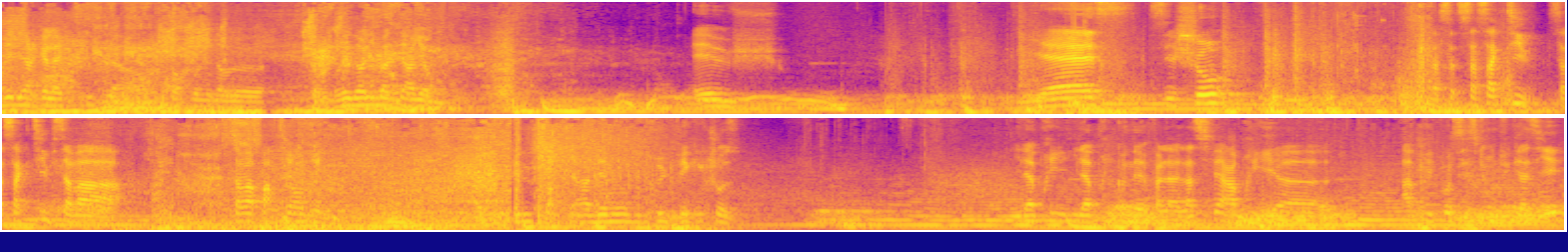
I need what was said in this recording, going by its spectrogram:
délire galactique là, en tant qu'on est dans le. On est dans l'immatérium. Yes C'est chaud Ça, s'active, ça s'active, ça va. Ça va partir en vrille. Fais nous sortir un démon du truc, fais quelque chose. Il a pris, il a pris, enfin la, sphère a pris, euh, a pris possession du gazier.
